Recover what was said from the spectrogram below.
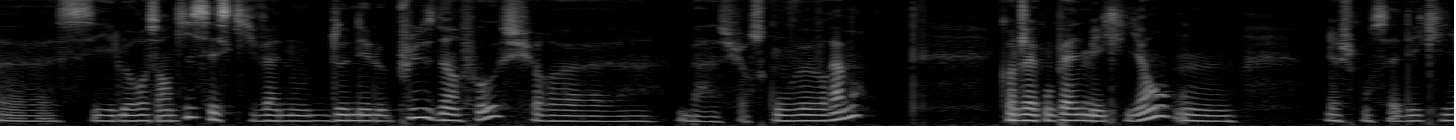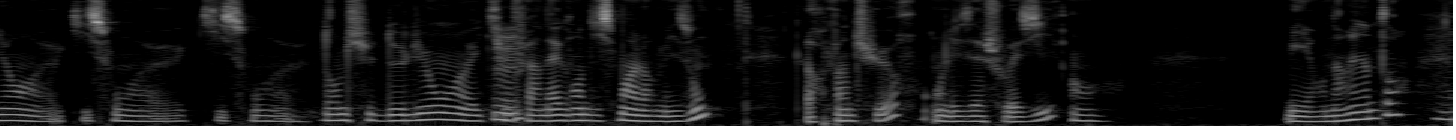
euh, c'est le ressenti, c'est ce qui va nous donner le plus d'infos sur, euh, bah, sur ce qu'on veut vraiment. Quand j'accompagne mes clients, on... là je pense à des clients euh, qui sont, qui sont dans le sud de Lyon et qui ont fait un agrandissement à leur maison. Leurs peintures, on les a choisies en... Mais en un rien de temps. Ouais.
